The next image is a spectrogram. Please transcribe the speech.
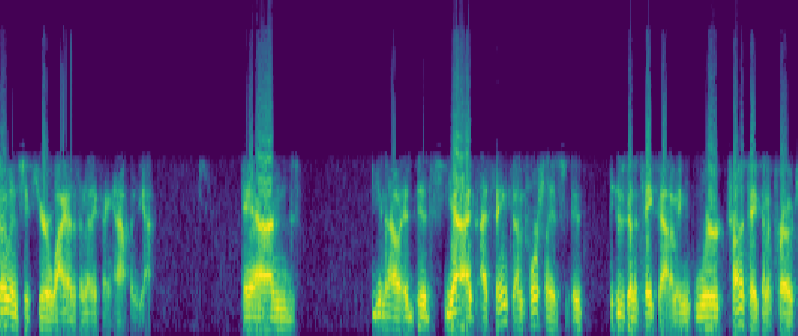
so insecure, why hasn't anything happened yet? And you know, it, it's yeah. I, I think unfortunately, it's it is going to take that. I mean, we're trying to take an approach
